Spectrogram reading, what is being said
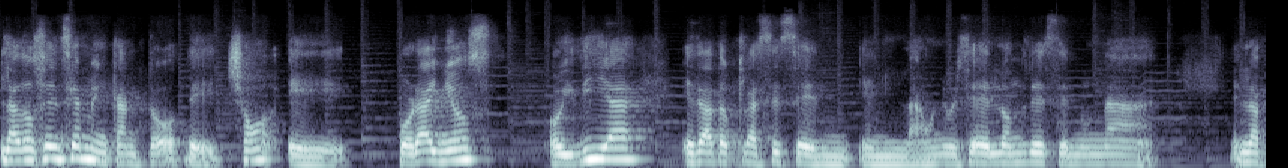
La docencia me encantó, de hecho, eh, por años, hoy día he dado clases en, en la Universidad de Londres en, una, en, la,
